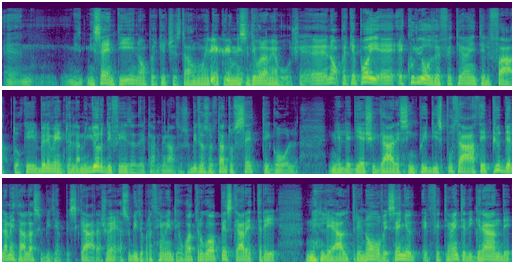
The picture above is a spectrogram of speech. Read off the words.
eh, mi, mi, senti? No, perché c'è stato un momento in cui non mi sentivo la mia voce. Eh, no, perché poi è, è, curioso effettivamente il fatto che il Benevento è la miglior difesa del campionato, ha subito soltanto 7 gol nelle 10 gare sin qui disputate, più della metà l'ha subita a Pescara, cioè ha subito praticamente 4 gol a Pescara e 3 nelle altre 9, segno effettivamente di grande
